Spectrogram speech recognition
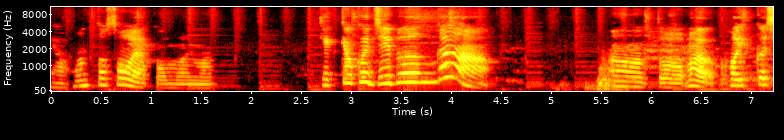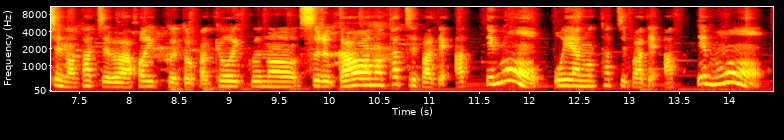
いや、ほんとそうやと思います。結局自分が、うーんと、まあ、保育士の立場、保育とか教育のする側の立場であっても、親の立場であっても、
